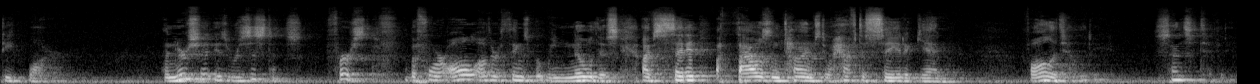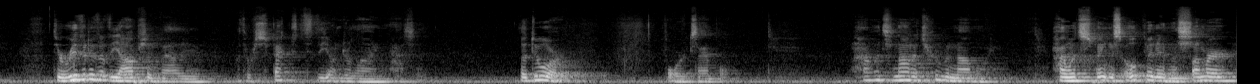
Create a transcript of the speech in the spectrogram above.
deep water. Inertia is resistance, first, before all other things, but we know this. I've said it a thousand times. Do I have to say it again? Volatility, sensitivity, derivative of the option value with respect to the underlying asset. A door, for example, how it's not a true anomaly, how it swings open in the summer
